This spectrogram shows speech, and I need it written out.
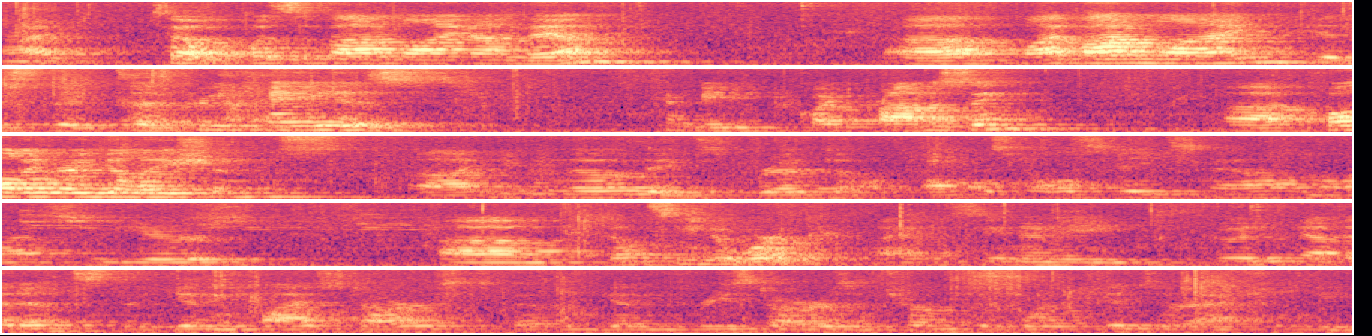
All right, so what's the bottom line on them? Uh, My bottom line is that uh, pre-K is, can be quite promising. Uh, Quality regulations, uh, even though they've spread to almost all states now in the last few years, um, don't seem to work. I haven't seen any good evidence that getting five stars is better than getting three stars in terms of what kids are actually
